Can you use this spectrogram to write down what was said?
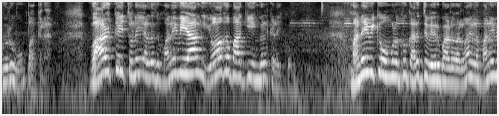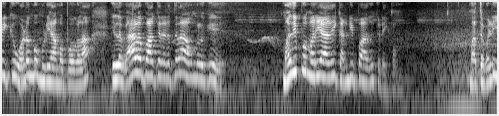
குருவும் பார்க்கிறார். வாழ்க்கை துணை அல்லது மனைவியால் யோக பாக்கியங்கள் கிடைக்கும். மனைவிக்கு உங்களுக்கும் கருத்து வேறுபாடு வரலாம். இல்லை மனைவிக்கு உடம்பு முடியாமல் போகலாம். இல்லை வேலை பார்க்குற இடத்துல அவங்களுக்கு மதிப்பு மரியாதை கண்டிப்பாக கிடைக்கும். மற்றபடி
